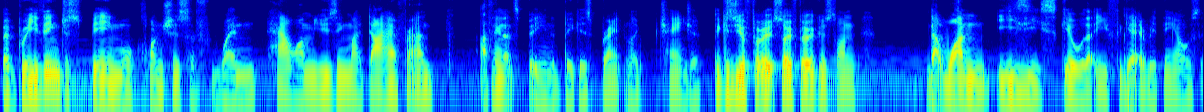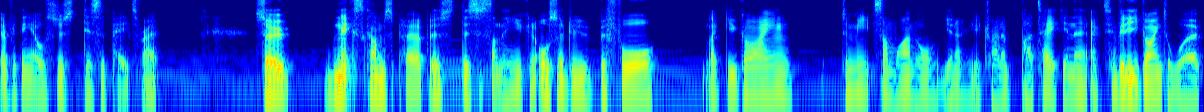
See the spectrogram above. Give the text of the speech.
But breathing, just being more conscious of when, how I'm using my diaphragm, I think that's been the biggest brain like changer because you're fo- so focused on that one easy skill that you forget everything else. Everything else just dissipates, right? So next comes purpose. This is something you can also do before, like you're going to meet someone or you know you're trying to partake in an activity, going to work,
